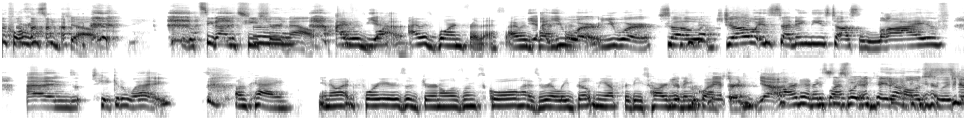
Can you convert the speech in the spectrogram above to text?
Quoras with Joe. Let's see it on a t shirt now. I was yeah. born, I was born for this. I was Yeah, born you for were. this. You were. So Joe is sending these to us live and take it away. Okay. You know what? Four years of journalism school has really built me up for these hard hitting questions. yeah. Hard hitting questions. This is what you paid a college coming tuition for.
